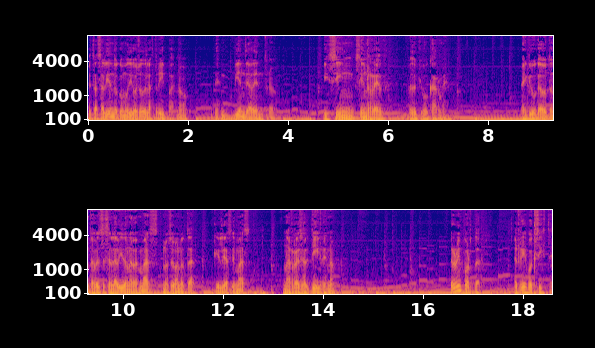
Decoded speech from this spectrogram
Está saliendo, como digo yo, de las tripas, ¿no? Bien de adentro. Y sin, sin red. Puedo equivocarme. Me he equivocado tantas veces en la vida, una vez más, no se va a notar. ¿Qué le hace más una raya al tigre, no? Pero no importa. El riesgo existe.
